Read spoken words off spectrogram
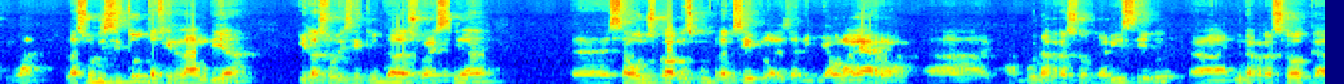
Finlàndia, la sol·licitud de Finlàndia i la sol·licitud de Suècia, eh, segons com és comprensible. És a dir, hi ha una guerra eh, amb un agressor claríssim, eh, un agressor que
